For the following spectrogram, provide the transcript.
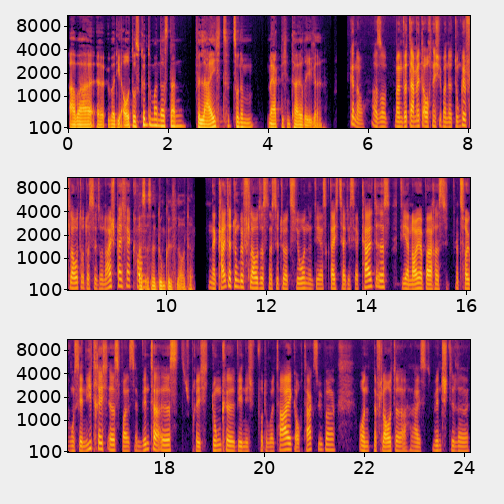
Aber äh, über die Autos könnte man das dann vielleicht zu einem merklichen Teil regeln. Genau, also man wird damit auch nicht über eine Dunkelflaute oder Saisonalspeicher kommen. Was ist eine Dunkelflaute? Eine kalte Dunkelflaute ist eine Situation, in der es gleichzeitig sehr kalt ist, die erneuerbare Erzeugung sehr niedrig ist, weil es im Winter ist, sprich dunkel, wenig Photovoltaik, auch tagsüber. Und eine Flaute heißt Windstille,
